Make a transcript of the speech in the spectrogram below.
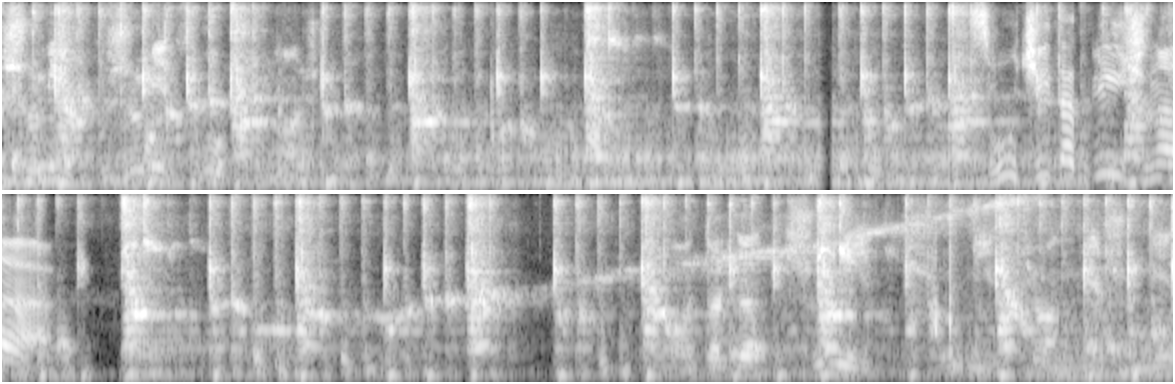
шумит, шумит звук немножко. Звучит отлично! О, только шумит, шумит. Что он мне шумит?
